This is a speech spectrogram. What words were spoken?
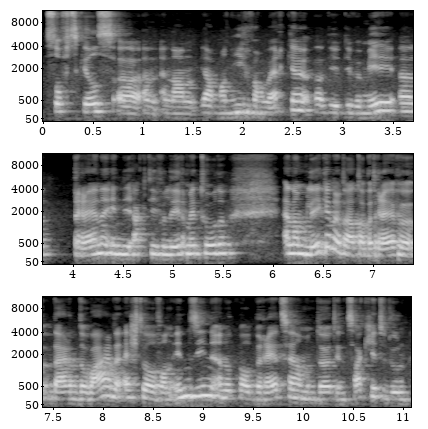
soft skills en, en, aan ja, manier van werken die, die we mee trainen in die actieve leermethode. En dan bleek inderdaad dat bedrijven daar de waarde echt wel van inzien en ook wel bereid zijn om een duit in het zakje te doen.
